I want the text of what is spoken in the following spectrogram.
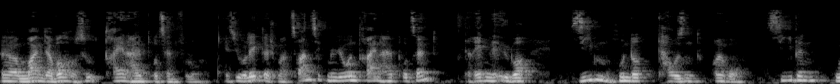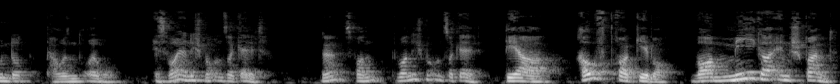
äh, mal in der Woche so dreieinhalb Prozent verloren. Jetzt überlegt euch mal, 20 Millionen, dreieinhalb Prozent. Da reden wir über 700.000 Euro. 700.000 Euro. Es war ja nicht mehr unser Geld. Ne? Es war, war nicht mehr unser Geld. Der Auftraggeber war mega entspannt.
